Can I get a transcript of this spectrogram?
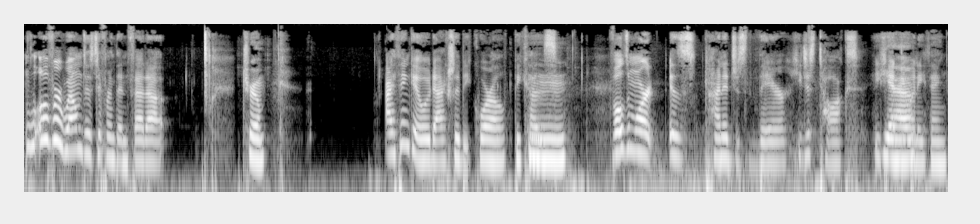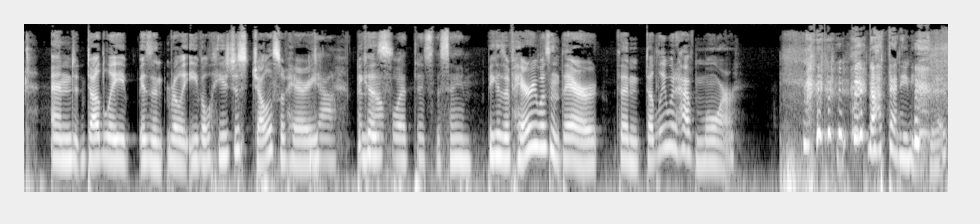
well, overwhelmed is different than fed up. True. I think it would actually be Quirrell because Mm, Voldemort is kind of just there. He just talks. He can't Yeah. do anything. and Dudley isn't really evil. He's just jealous of Harry. Yeah, because- because Malfoy, it's the same. Because if Harry wasn't there, then Dudley would have more. Not that he needs it.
